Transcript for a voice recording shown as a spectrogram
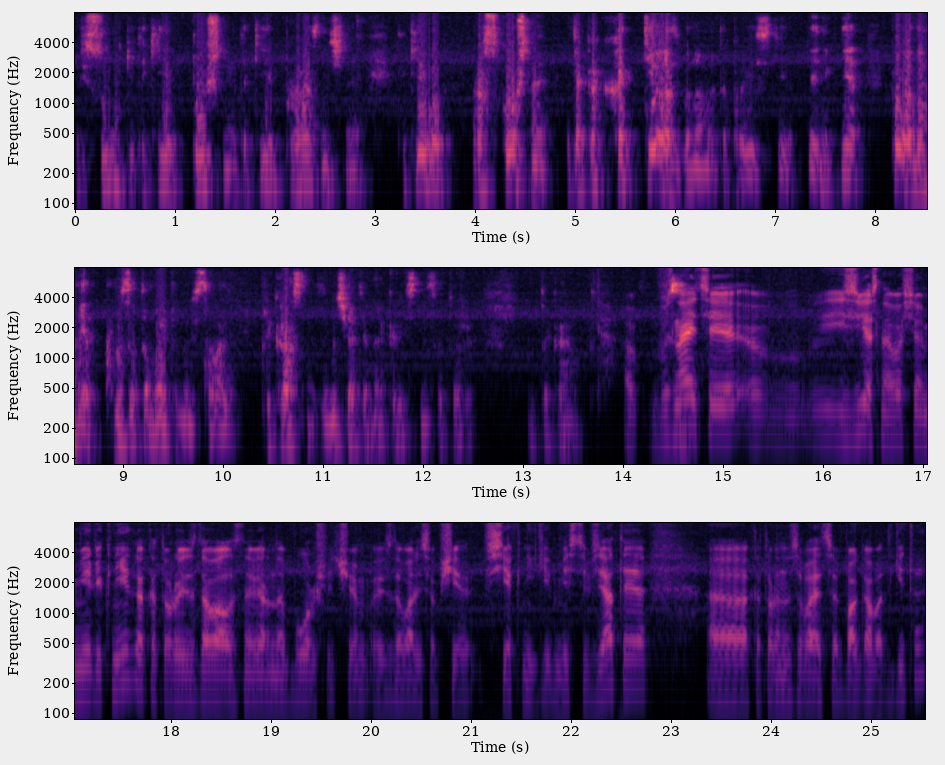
рисунки, такие пышные, такие праздничные, такие вот роскошные. Это как хотелось бы нам это провести. Денег нет, повода нет, но зато мы это нарисовали. Прекрасная, замечательная колесница тоже. Вот такая вот. Вы знаете, э, известная во всем мире книга, которая издавалась, наверное, больше, чем издавались вообще все книги вместе взятые, Э, которая называется Бхагавадгита.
